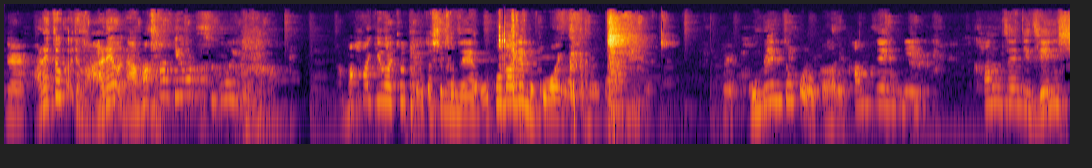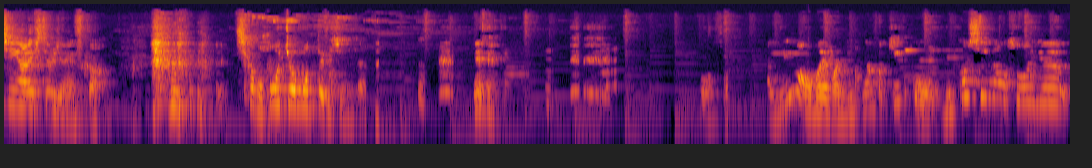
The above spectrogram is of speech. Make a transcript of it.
ね。あれとか、でもあれは生ハゲはすごいよな。生ハゲはちょっと私もね、大人でも怖いなと思いますね。ね、お面どころか、あれ完全に、完全に全身あれしてるじゃないですか。しかも包丁持ってるし、みたいな。ね。そうそう。今思えば、なんか結構昔のそういう、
